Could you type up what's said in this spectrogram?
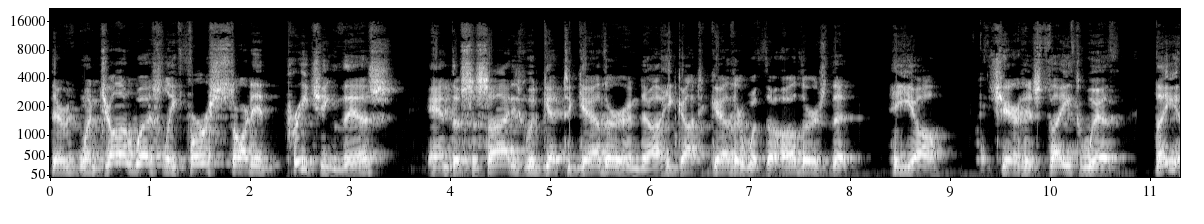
there, when John Wesley first started preaching this, and the societies would get together, and uh, he got together with the others that he uh, shared his faith with, they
